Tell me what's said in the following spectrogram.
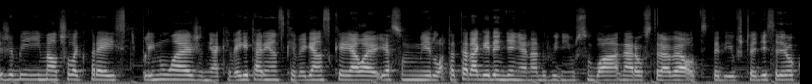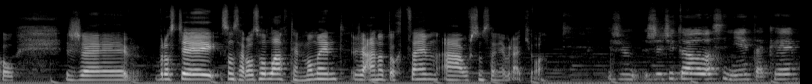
že by mal človek prejsť plynule, že nejaké vegetariánske, vegánske, ale ja som jedla tatarák jeden deň a na druhý deň už som bola na roztráve a odtedy už to je 10 rokov. Že proste som sa rozhodla v ten moment, že áno, to chcem a už som sa nevrátila. Že, že či to ale vlastne nie je také,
